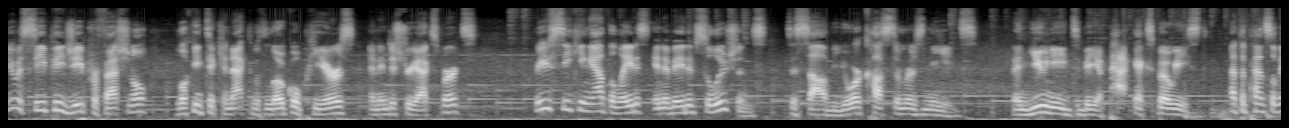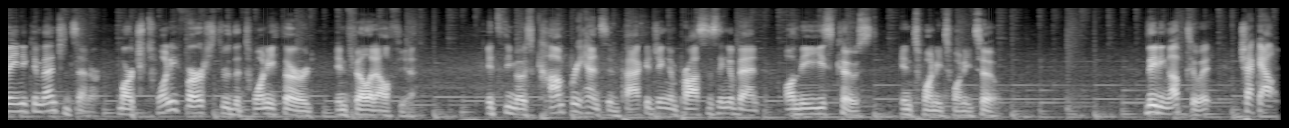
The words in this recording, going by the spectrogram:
Are you a CPG professional looking to connect with local peers and industry experts? Are you seeking out the latest innovative solutions to solve your customers' needs? Then you need to be at PACK EXPO East at the Pennsylvania Convention Center, March 21st through the 23rd in Philadelphia. It's the most comprehensive packaging and processing event on the East Coast in 2022. Leading up to it, check out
